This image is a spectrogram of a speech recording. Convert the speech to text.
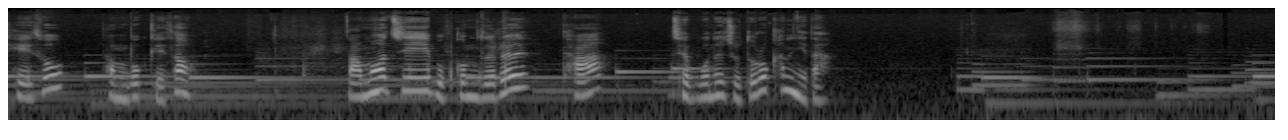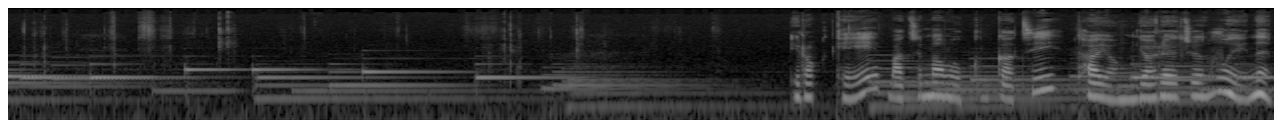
계속 반복해서 나머지 묶음들을 다 재본해 주도록 합니다. 이렇게 마지막 묶음까지 다 연결해 준 후에는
